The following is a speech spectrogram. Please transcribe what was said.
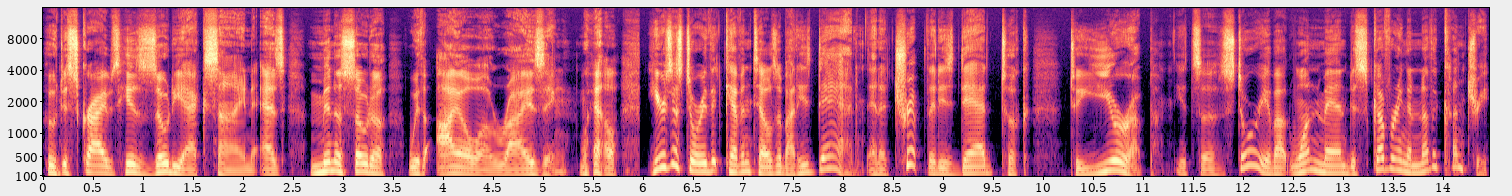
who describes his zodiac sign as Minnesota with Iowa rising. Well, here's a story that Kevin tells about his dad and a trip that his dad took to Europe. It's a story about one man discovering another country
